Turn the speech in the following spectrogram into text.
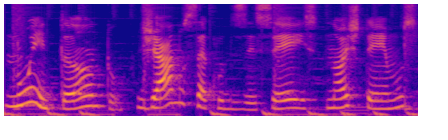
No entanto, já no século XVI, nós temos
